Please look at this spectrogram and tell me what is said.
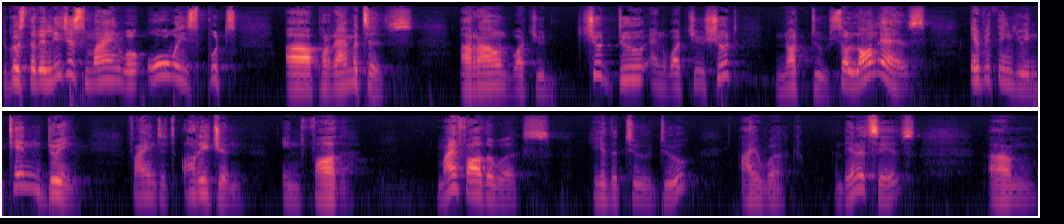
Because the religious mind will always put uh, parameters around what you should do and what you should not do. So long as everything you intend doing finds its origin in Father. My Father works, hitherto do I work. And then it says, um,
